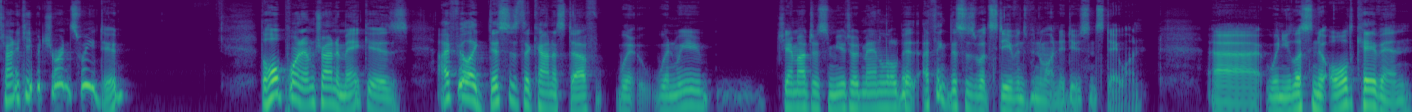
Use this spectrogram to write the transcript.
Trying to keep it short and sweet, dude. The whole point I'm trying to make is I feel like this is the kind of stuff when, when we jam out to some Mutoid Man a little bit. I think this is what Stephen's been wanting to do since day one. Uh, when you listen to old Cave In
